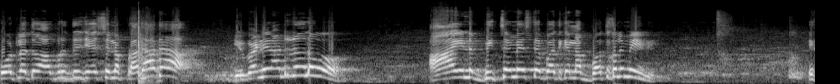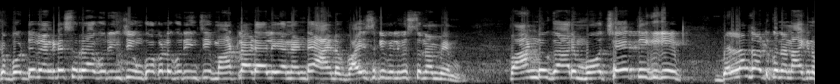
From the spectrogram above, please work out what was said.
కోట్లతో అభివృద్ధి చేసిన ప్రదాత ఇవ్వండి అంటున్నావు నువ్వు? ఆయన బిచ్చమేస్తే బతికిన బతుకులు మీవి. ఇక బొడ్డు వెంకటేశ్వరరావు గురించి ఇంకొకళ్ళ గురించి మాట్లాడాలి అని అంటే ఆయన వయసుకి విలువిస్తున్నాం మేము. పాండు గారి మోచేతికి బెల్లం కట్టుకున్న నాకిన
